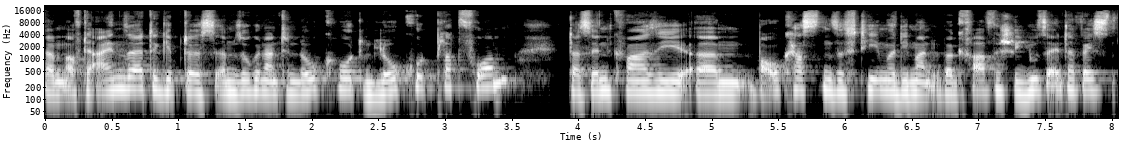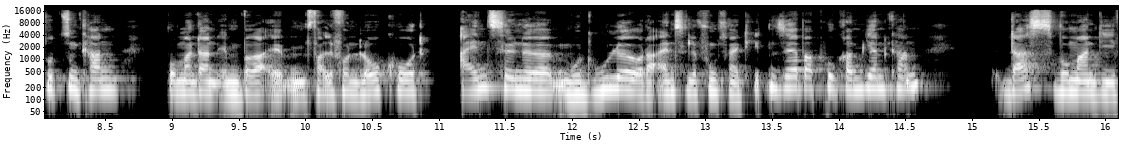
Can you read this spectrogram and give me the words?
Ähm, auf der einen Seite gibt es sogenannte No-Code- und Low-Code-Plattformen. Das sind quasi Baukastensysteme, die man über grafische User-Interfaces nutzen kann, wo man dann im, im Falle von Low-Code einzelne Module oder einzelne Funktionalitäten selber programmieren kann das, wo man die,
